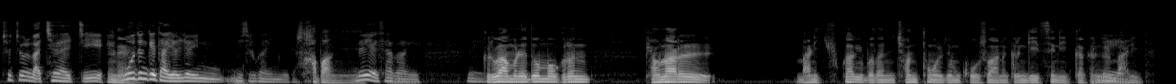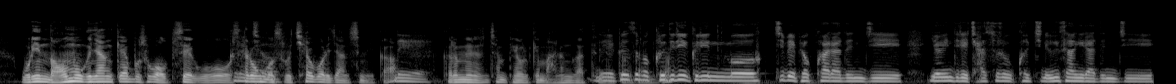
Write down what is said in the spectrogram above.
초점을 맞춰야 할지 네. 모든 게 다 열려 있는 미술관입니다. 사방이. 네, 사방이. 네. 그리고 아무래도 뭐 그런 변화를 많이 추구하기보다는 전통을 좀 고수하는 그런 게 있으니까 그런 걸 네. 많이 우린 너무 그냥 깨부수고 없애고 그렇죠. 새로운 것으로 채워버리지 않습니까? 네. 그런 면에서 참 배울 게 많은 것 같은데. 네, 그래서 뭐 그들이 그린 뭐 흙집의 벽화라든지 여인들의 자수로 걸친 의상이라든지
